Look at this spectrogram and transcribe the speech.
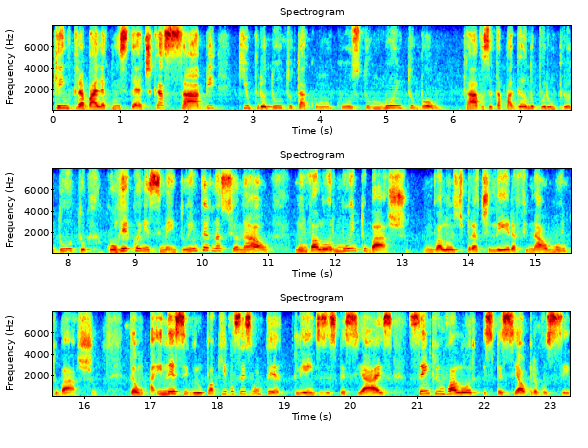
quem trabalha com estética sabe que o produto está com um custo muito bom tá? Você está pagando por um produto com reconhecimento internacional num valor muito baixo, um valor de prateleira final muito baixo. Então, e nesse grupo aqui vocês vão ter clientes especiais, sempre um valor especial para você.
